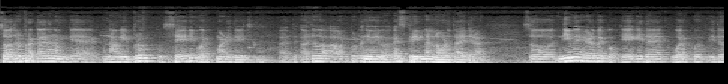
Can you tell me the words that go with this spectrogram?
ಸೊ ಅದ್ರ ಪ್ರಕಾರ ನಮಗೆ, ನಾವಿಬ್ರು ಸೇರಿ ವರ್ಕ್ ಮಾಡಿದ್ವಿ. ಅದು ಅದು ಔಟ್ಪುಟ್ ನೀವು ಇವಾಗ ಸ್ಕ್ರೀನ್ ಮೇಲೆ ನೋಡ್ತಾ ಇದ್ದೀರಾ. ಸೊ ನೀವೇ ಹೇಳಬೇಕು, ಹೇಗಿದೆ ವರ್ಕ್ ಇದು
